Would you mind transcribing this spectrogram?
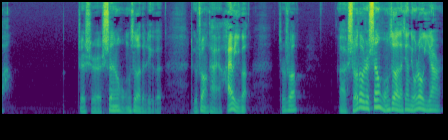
旺，这是深红色的这个这个状态。还有一个就是说。啊，舌头是深红色的，像牛肉一样，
